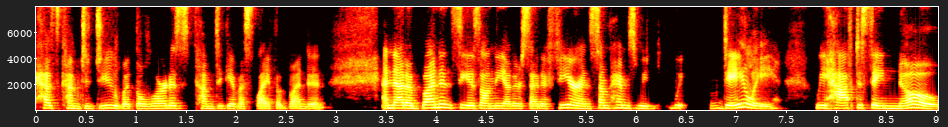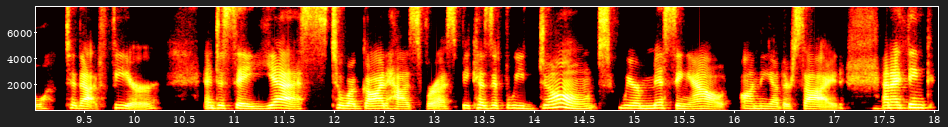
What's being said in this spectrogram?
has come to do, but the Lord has come to give us life abundant. And that abundancy is on the other side of fear. And sometimes we, we daily we have to say no to that fear and to say yes to what God has for us. Because if we don't, we're missing out on the other side. And I think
